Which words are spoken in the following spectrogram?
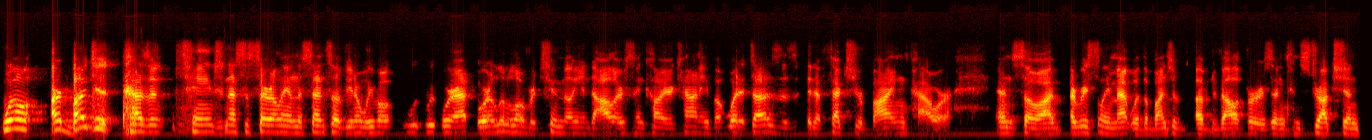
Well, our budget hasn't changed necessarily in the sense of you know we've we're at we're a little over two million dollars in Collier County, but what it does is it affects your buying power. And so I, I recently met with a bunch of, of developers and construction,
